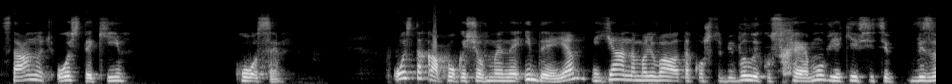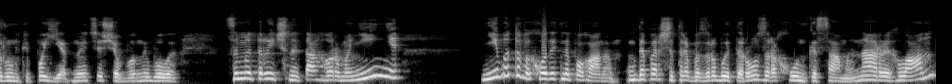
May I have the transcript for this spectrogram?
стануть ось такі коси. Ось така поки що в мене ідея. Я намалювала також собі велику схему, в якій всі ці візерунки поєднуються, щоб вони були симетричні та гармонійні. Нібито виходить непогано. Тепер ще треба зробити розрахунки саме на реглан.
